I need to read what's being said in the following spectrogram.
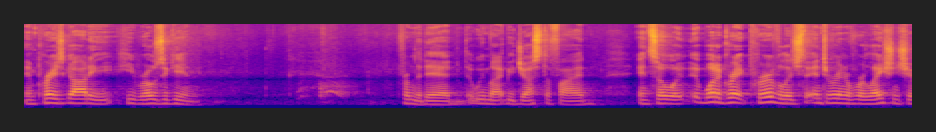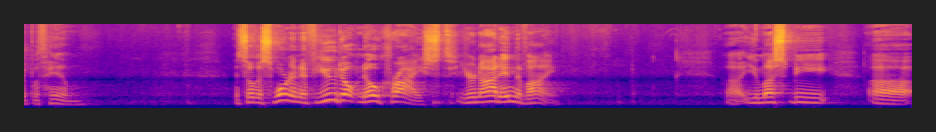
and praise God, he, he rose again from the dead that we might be justified. And so, what a great privilege to enter into a relationship with him. And so, this morning, if you don't know Christ, you're not in the vine. Uh, you must be uh,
